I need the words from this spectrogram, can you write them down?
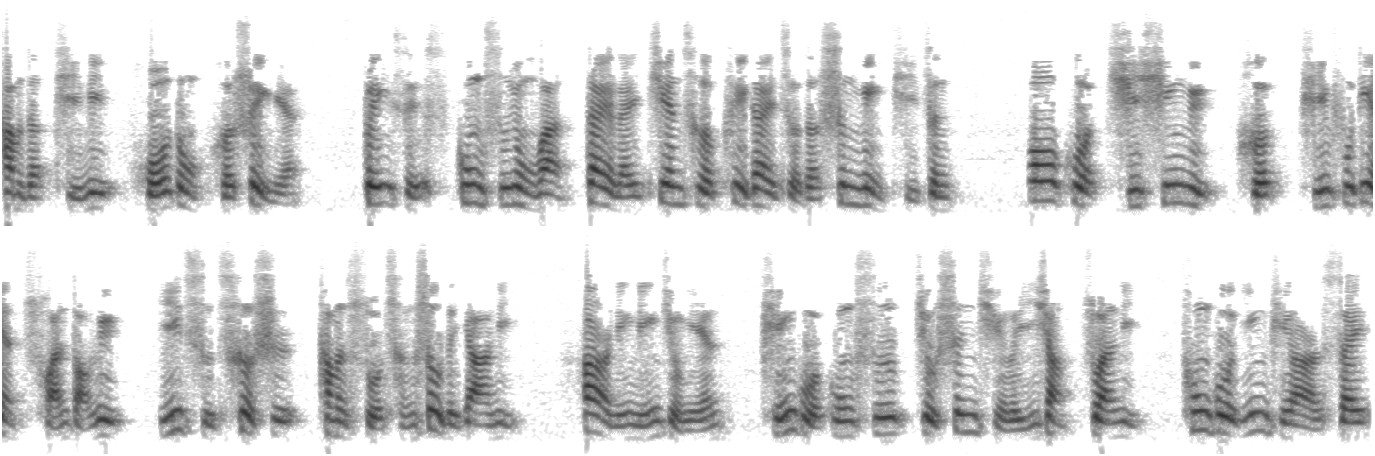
他们的体力活动和睡眠。Basis 公司用腕带来监测佩戴者的生命体征，包括其心率。和皮肤电传导率，以此测试他们所承受的压力。二零零九年，苹果公司就申请了一项专利，通过音频耳塞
